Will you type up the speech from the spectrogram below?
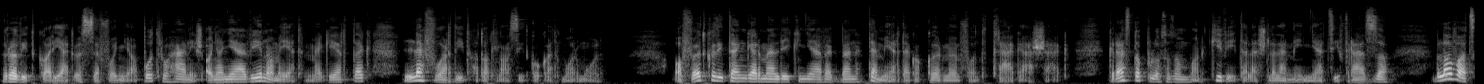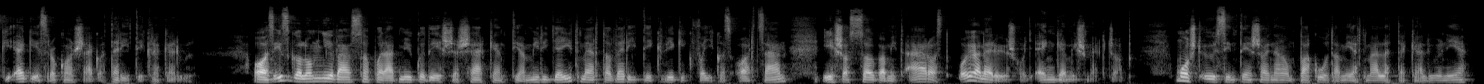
rövid karját összefonja a potrohán és anyanyelvén, amelyet megértek, lefordíthatatlan szitkokat mormol. A földközi tenger melléki nyelvekben temértek a körmönfont trágárság. Krasztopulosz azonban kivételes leleménnyel cifrázza, Blavacki egész rokonsága terítékre kerül. Az izgalom nyilván szaporább működésre serkenti a mirigyeit, mert a veríték végig folyik az arcán, és a szag, amit áraszt, olyan erős, hogy engem is megcsap. Most őszintén sajnálom Pakót, amiért mellette kell ülnie.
